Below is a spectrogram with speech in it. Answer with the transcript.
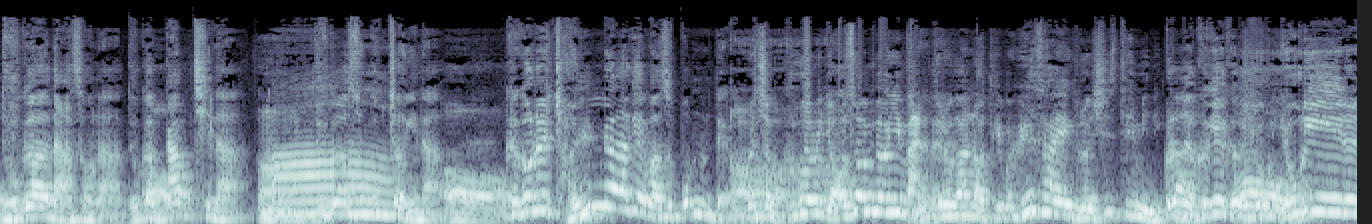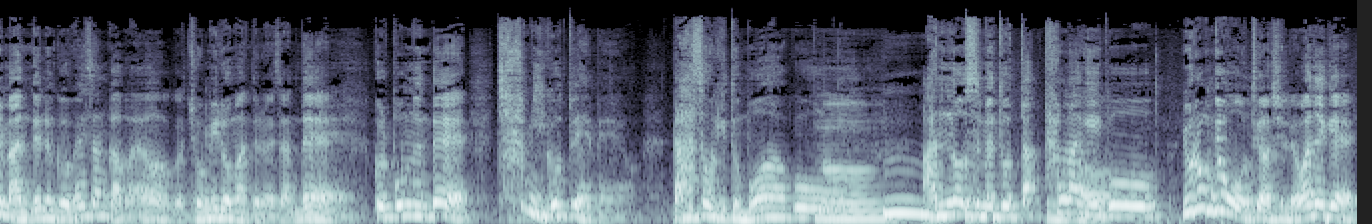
누가 나서나 누가 어. 깝치나 아. 누가 소극적이나 어. 그거를 절묘하게 봐서 뽑는데요. 그렇죠. 그거는 여섯 명이 만들어가는 어떻게 보면 회사의 그런 시스템이니까. 그럼요. 그게 그 어. 요, 리를 만드는 그 회사인가 봐요. 그 조미료 만 드는 회사인데 네. 그걸 뽑는데 참 이것도 애매해요. 나서기도 뭐하고 음. 안 나섰으면 또 딱 탈락이고 이런 경우 어떻게 하실래요? 만약에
